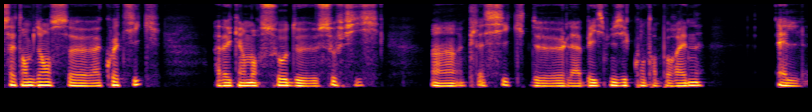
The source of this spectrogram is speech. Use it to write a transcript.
cette ambiance euh, aquatique avec un morceau de Sophie, un classique de la bass music contemporaine, Elle.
